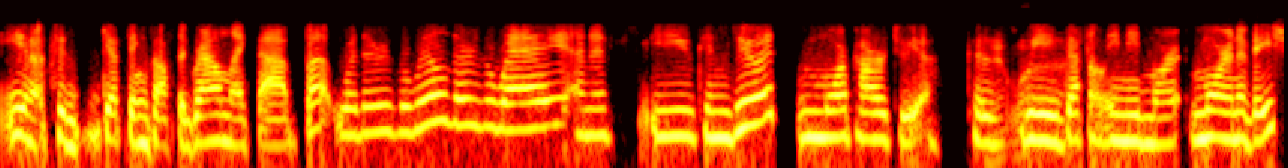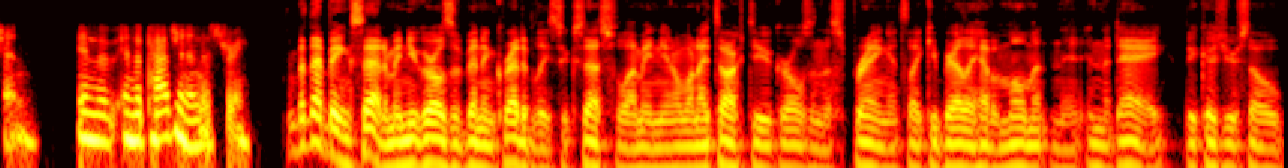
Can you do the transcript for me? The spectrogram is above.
you know, to get things off the ground like that. But where there's a will, there's a way. And if you can do it, more power to you because we uh, definitely need more more innovation in the in the pageant industry. But that being said, I mean, you girls have been incredibly successful. I mean, you know, when I talk to you girls in the spring, it's like you barely have a moment in the, in the day because you're so,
